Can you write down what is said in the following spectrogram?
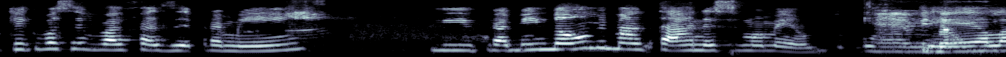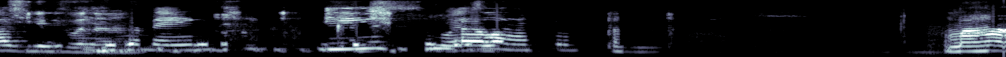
o que, que você vai fazer para mim e para mim não me matar nesse momento, porque é, me dá um ela motivo, né? isso, exato. Uma,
